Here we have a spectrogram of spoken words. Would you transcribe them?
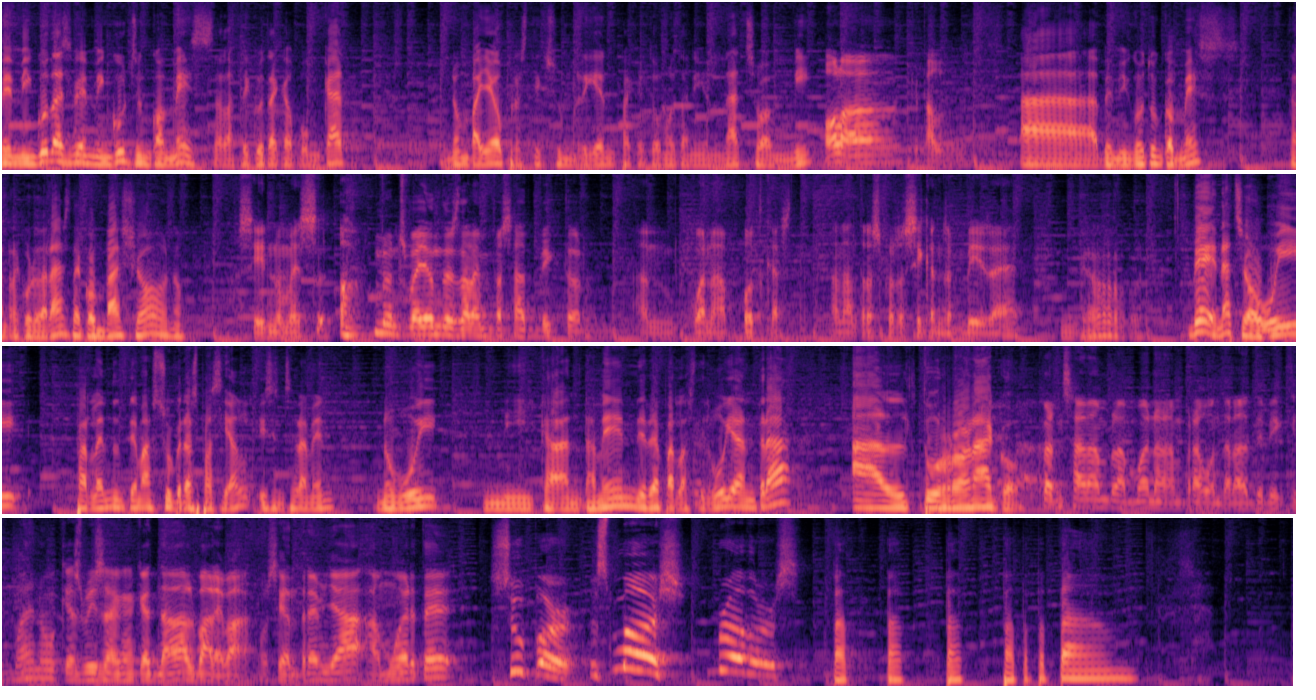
Benvingudes i benvinguts un cop més a la Fricoteca.cat. No em veieu, però estic somrient perquè torno a tenir el Nacho amb mi. Hola, què tal? Uh, benvingut un cop més. Te'n recordaràs de com va això o no? Sí, només... Oh, no ens veiem des de l'any passat, Víctor, en quant a podcast. En altres coses sí que ens hem vist, eh? Grrr. Bé, Nacho, avui parlem d'un tema super especial i sincerament no vull ni calentament ni res per l'estil. Vull entrar al turronaco. Pensant en plan, bueno, em preguntarà el típic, bueno, què has vist en aquest Nadal? Vale, va, o sigui, entrem ja a muerte. Super Smash Brothers! Pa, pa, pa, pa, pa, pa, pam.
